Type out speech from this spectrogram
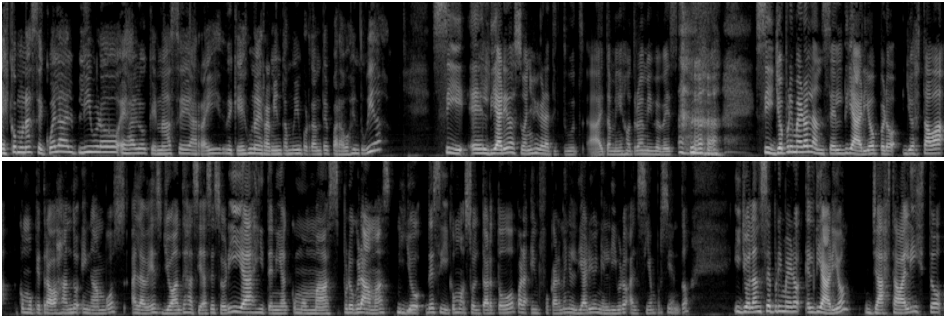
¿Es como una secuela del libro? ¿Es algo que nace a raíz de que es una herramienta muy importante para vos en tu vida? Sí, el diario de sueños y gratitud, ay, también es otro de mis bebés. sí, yo primero lancé el diario, pero yo estaba como que trabajando en ambos a la vez. Yo antes hacía asesorías y tenía como más programas y yo decidí como soltar todo para enfocarme en el diario y en el libro al 100%. Y yo lancé primero el diario, ya estaba listo.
